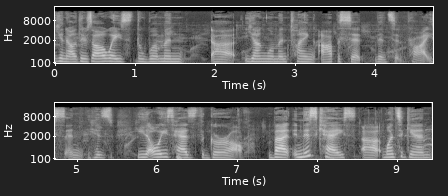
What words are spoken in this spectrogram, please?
You know, there's always the woman, uh, young woman playing opposite Vincent Price, and his, he always has the girl. But in this case, uh, once again,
